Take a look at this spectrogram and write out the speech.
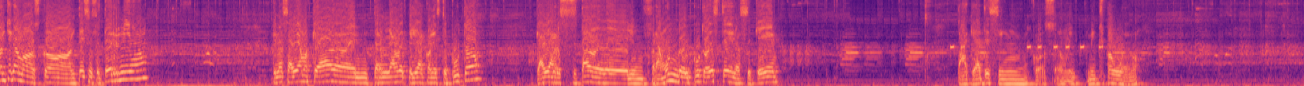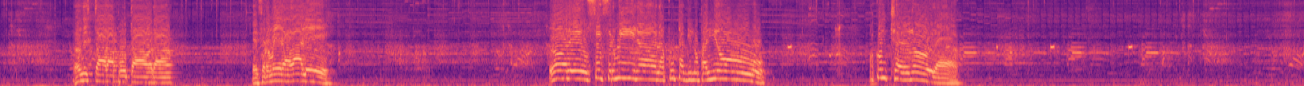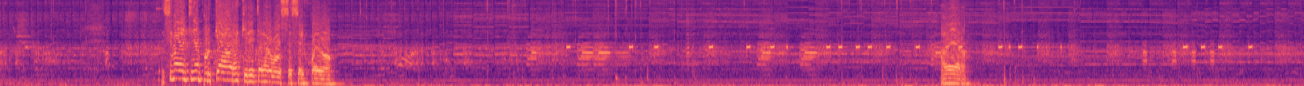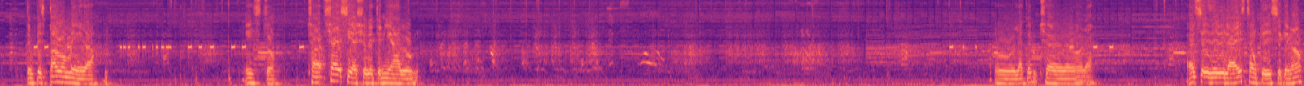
Continuamos con Eternia. Que nos habíamos quedado en terminar de pelear con este puto. Que había resucitado del inframundo el puto este, no sé qué. Ta, quédate sin coso, mi, mi chupa huevo. ¿Dónde está la puta ahora? Enfermera, dale. Dale, soy enfermera, la puta que lo parió. La concha de lora. Encima no entiendo por qué ahora quiere tener voces el juego. A ver. Tempestad Omega. Listo. Ya, ya decía yo que tenía algo. Oh, la concha de ahora. A ver si es débil a esta, aunque dice que no.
